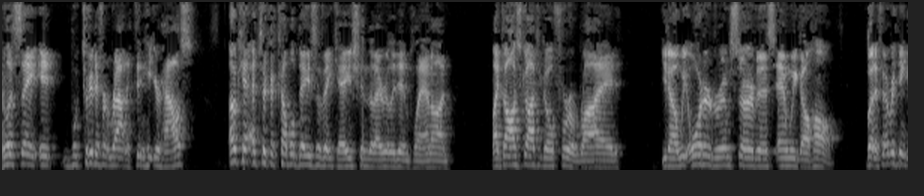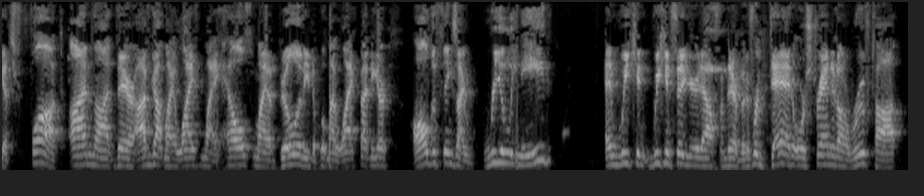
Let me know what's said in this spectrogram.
and let's say it took a different route and it didn't hit your house. Okay, I took a couple days of vacation that I really didn't plan on. My dogs got to go for a ride. You know, we ordered room service and we go home. But if everything gets fucked, I'm not there. I've got my life, my health, my ability to put my life back together, all the things I really need. And we can, we can figure it out from there. But if we're dead or stranded on a rooftop,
